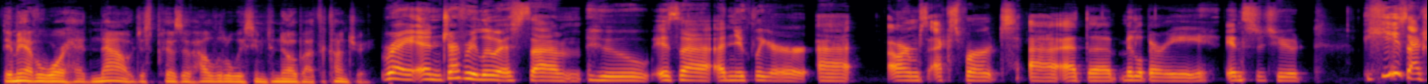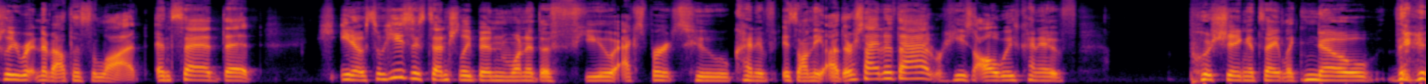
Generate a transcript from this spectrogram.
they may have a warhead now just because of how little we seem to know about the country. Right. And Jeffrey Lewis, um, who is a, a nuclear uh, arms expert uh, at the Middlebury Institute, he's actually written about this a lot and said that you know, so he's essentially been one of the few experts who kind of is on the other side of that, where he's always kind of pushing and saying, like, no, they,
